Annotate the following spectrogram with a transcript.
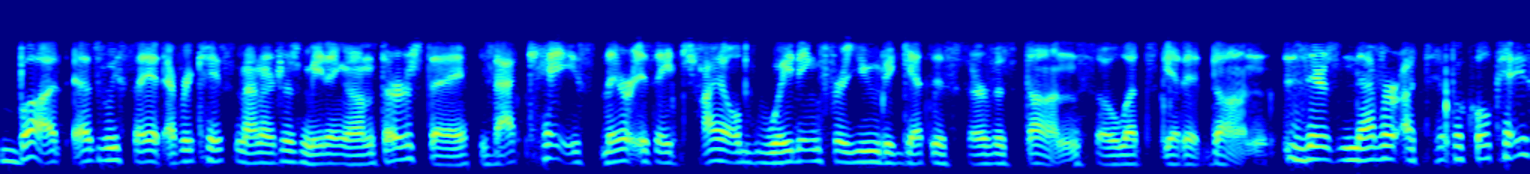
But as we say at every case manager's meeting on Thursday, that case, there is a child waiting for you to get this service done. So let's get it done. There's never a typical case.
